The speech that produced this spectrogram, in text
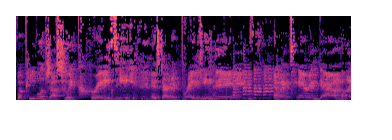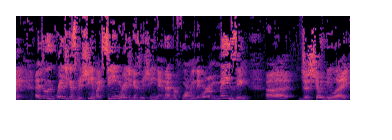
but people just went crazy and started breaking things and like tearing down. Like it's like Rage Against the Machine. Like seeing Rage Against the Machine and them performing, they were amazing. Uh, just showed me like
